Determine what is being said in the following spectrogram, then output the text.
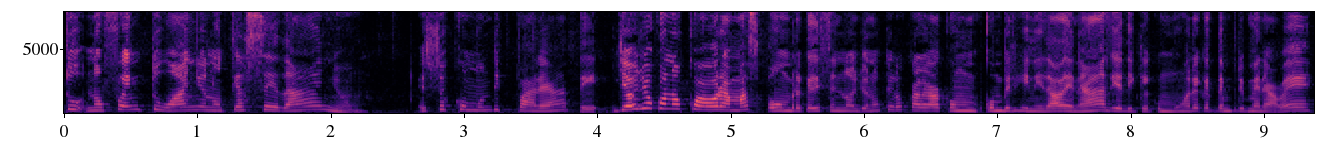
tu, no fue en tu año, no te hace daño. Eso es como un disparate. Yo, yo conozco ahora más hombres que dicen, no, yo no quiero cargar con, con virginidad de nadie, de que con mujeres que estén primera vez,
